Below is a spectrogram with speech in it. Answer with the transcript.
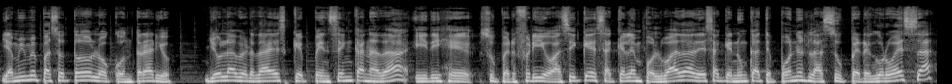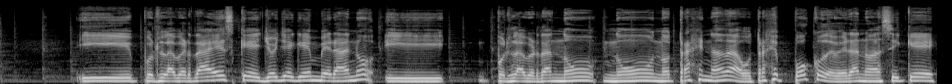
Y a mí me pasó todo lo contrario. Yo la verdad es que pensé en Canadá y dije súper frío, así que saqué la empolvada de esa que nunca te pones, la súper gruesa. Y pues la verdad es que yo llegué en verano y pues la verdad no, no, no traje nada o traje poco de verano, así que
